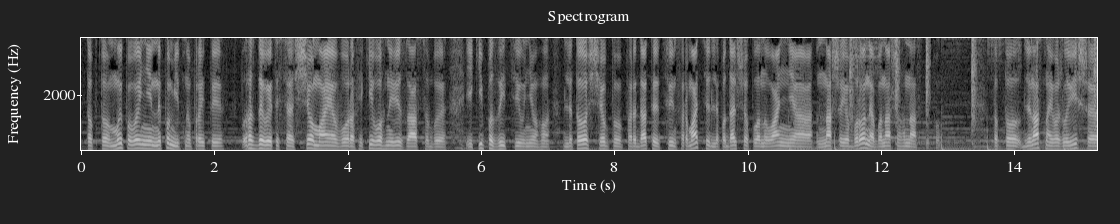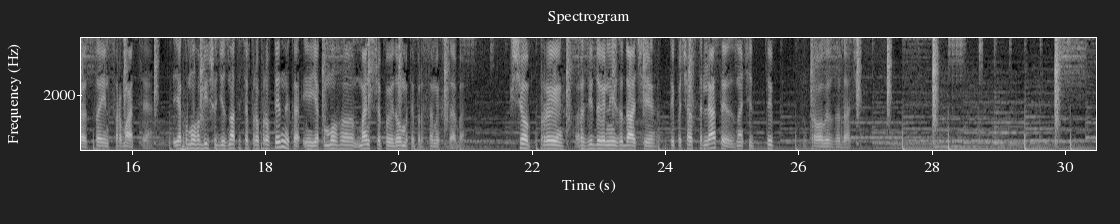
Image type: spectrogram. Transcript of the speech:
Тобто ми повинні непомітно пройти, роздивитися, що має ворог, які вогневі засоби, які позиції у нього, для того, щоб передати цю інформацію для подальшого планування нашої оборони або нашого наступу. Тобто для нас найважливіше це інформація. Якомога більше дізнатися про противника і якомога менше повідомити про самих себе. Якщо при розвідувальній задачі ти почав стріляти, значить ти провалив задачу.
